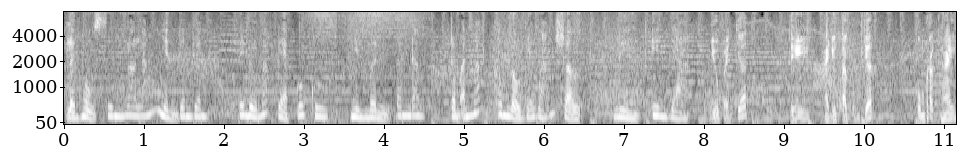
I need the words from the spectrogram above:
Lệnh hồ xuân lo lắng nhìn doanh doanh thấy đôi mắt đẹp của cô nhìn mình đăm đăm trong ánh mắt không lộ vẻ hoảng sợ liền yên dạ. Dù phải chết thì hai chúng ta cùng chết cũng rất hay.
